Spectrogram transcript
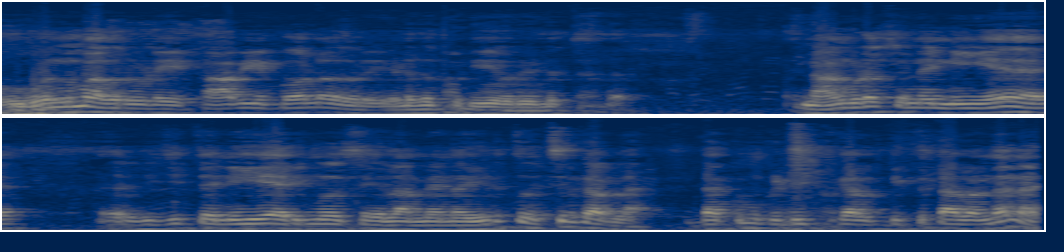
ஒவ்வொன்றும் அவருடைய காவியம் போல அவர் எழுதக்கூடிய ஒரு எழுத்தாளர் நான் கூட சொன்னேன் நீயே விஜித்தை நீயே அறிமுகம் செய்யலாமே. நான் எடுத்து வச்சிருக்காப்ல. டக்கும் டிக்கால் டிக்குத்தாலும் தானே?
